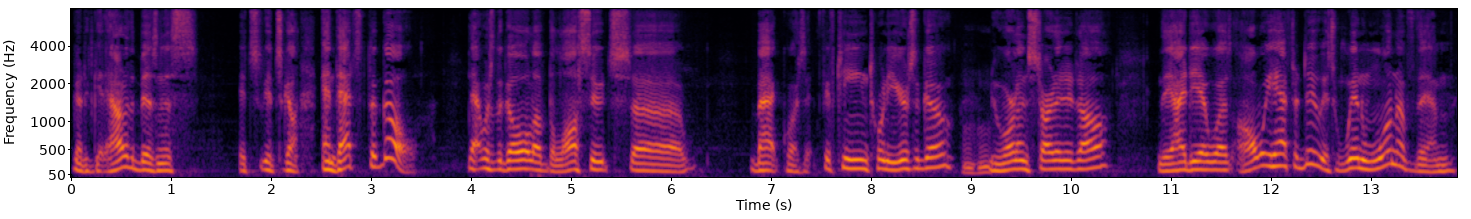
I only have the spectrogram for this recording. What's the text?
going to get out of the business. It's, it's gone. And that's the goal. That was the goal of the lawsuits uh, back, was it 15, 20 years ago? New Orleans started it all. The idea was all we have to do is win one of them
